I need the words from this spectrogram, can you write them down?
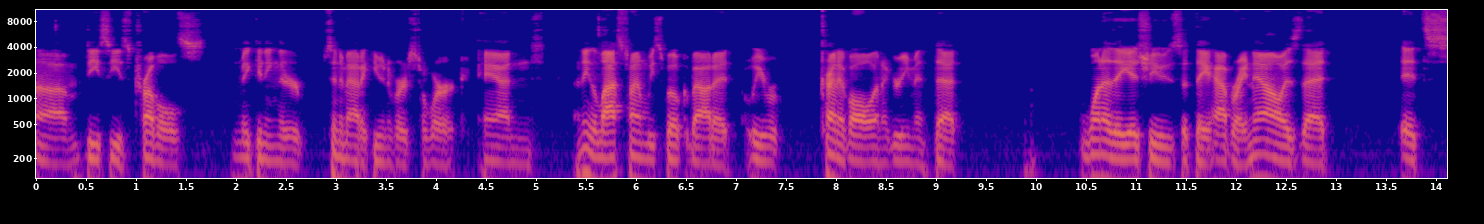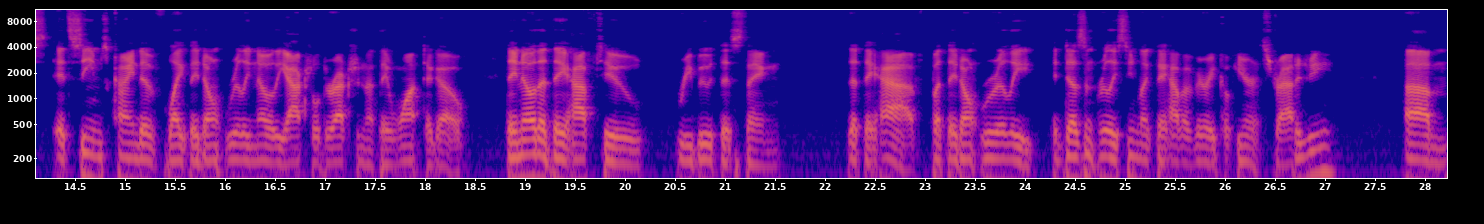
um, DC's troubles making their cinematic universe to work. And I think the last time we spoke about it, we were kind of all in agreement that one of the issues that they have right now is that it's it seems kind of like they don't really know the actual direction that they want to go. They know that they have to reboot this thing that they have, but they don't really. It doesn't really seem like they have a very coherent strategy. Um,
